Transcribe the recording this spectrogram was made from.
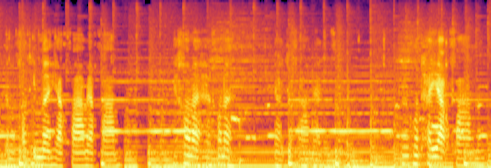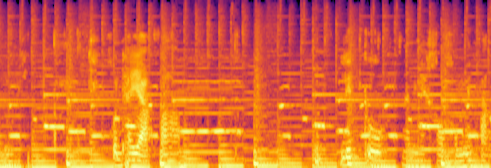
ให้ผมเข้าทีมหน่อยอยากฟาร์มอยากฟาร์มให้เข้าหน่อยให้เข้าหน่อย อยากจะฟาร์มอยากจะฟาร์มเป็นคนไทยอยากฟาร์มนะ คนไทยอยากฟาร์ม Let go นั่นไงเขาเขาไม่ฟัง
